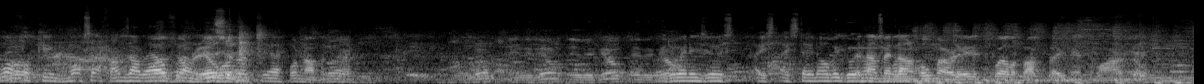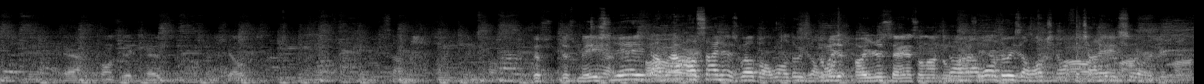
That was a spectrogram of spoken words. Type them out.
What a fucking, what set of fans out there. Well, unreal, wasn't it? Yeah. What happened there? Here we go, here we go, here we We're go. doing is just, I, I staying over, going We're on not Midland tomorrow. home early. It's 12 o'clock flight mate tomorrow, so yeah, going to see the kids and fucking chill. Just, just me. Yeah, Oh, I'll, I'll sign it as well, but what I'll do is I'll Let watch. just- oh, you're just saying it, so not no. No, no, what I'll do is I'll auction it off for Oh, charity. good So. man, good man.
